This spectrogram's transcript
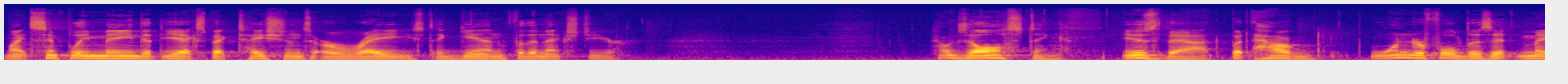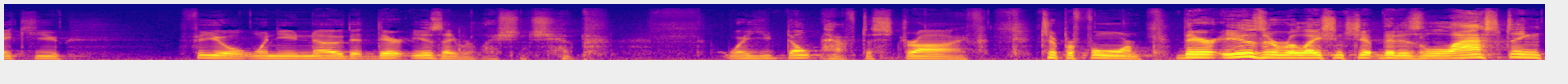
might simply mean that the expectations are raised again for the next year. How exhausting is that? But how wonderful does it make you feel when you know that there is a relationship where you don't have to strive to perform. There is a relationship that is lasting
